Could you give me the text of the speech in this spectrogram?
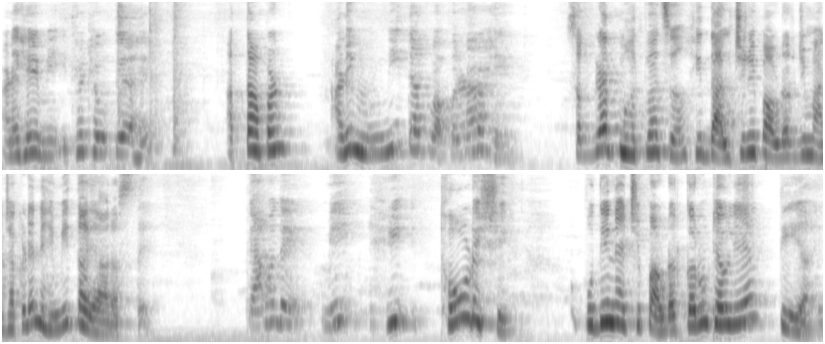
आणि हे मी इथे ठेवते आहे. आत्ता आपण आणि मी त्यात वापरणार आहे सगळ्यात महत्त्वाचं ही दालचिनी पावडर जी माझ्याकडे नेहमी तयार असते. त्यामध्ये मी ही थोडीशी पुदिन्याची पावडर करून ठेवली आहे ती आहे.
